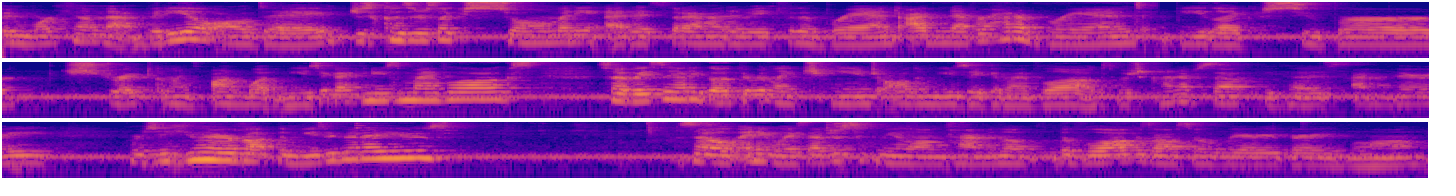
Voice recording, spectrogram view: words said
Been working on that video all day just because there's like so many edits that I had to make for the brand. I've never had a brand be like super strict on like on what music I can use in my vlogs. So I basically had to go through and like change all the music in my vlogs, which kind of sucked because I'm very particular about the music that I use. So anyways, that just took me a long time. And the, the vlog is also very, very long.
